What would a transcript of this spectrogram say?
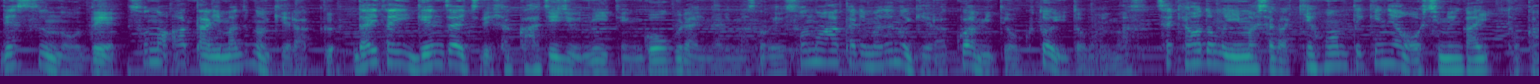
ですので、そのあたりまでの下落、だいたい現在地で182.5ぐらいになりますので、そのあたりまでの下落は見ておくといいと思います。先ほども言いましたが、基本的には押し目買いと考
